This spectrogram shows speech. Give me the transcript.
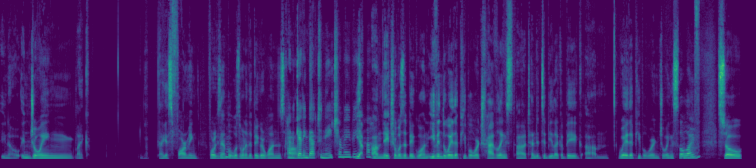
you know enjoying like I guess farming, for example, mm-hmm. was one of the bigger ones. Kind of um, getting back to nature, maybe. Yeah, uh-huh. um, nature was a big one. Even the way that people were traveling uh, tended to be like a big um, way that people were enjoying slow mm-hmm. life. So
